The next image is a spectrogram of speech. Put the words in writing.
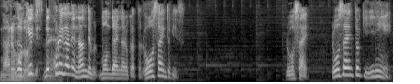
なるほどです、ね。で、これがね、なんで問題になるかと、労災の時です。労災。労災の時に、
